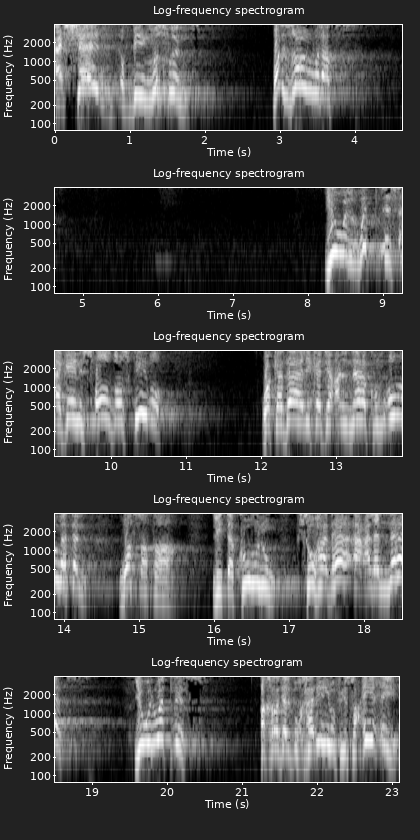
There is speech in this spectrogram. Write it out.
Ashamed of being Muslims. What is wrong with us? You will witness against all those people. وكذلك جعلناكم أمة وسطا لتكونوا شهداء على الناس You will witness أخرج البخاري في صحيحه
